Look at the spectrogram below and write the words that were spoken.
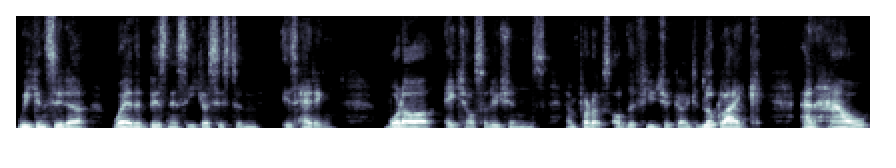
we consider where the business ecosystem is heading. What are HR solutions and products of the future going to look like, and how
